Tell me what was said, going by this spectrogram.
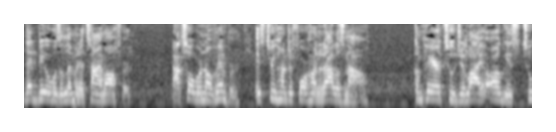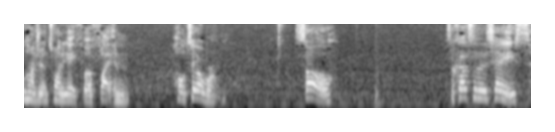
that deal was a limited time offer. October, November. It's $300, $400 now. Compared to July, August, 228 for a flight and hotel room. So, to cut to the chase,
